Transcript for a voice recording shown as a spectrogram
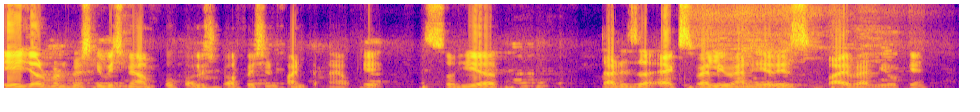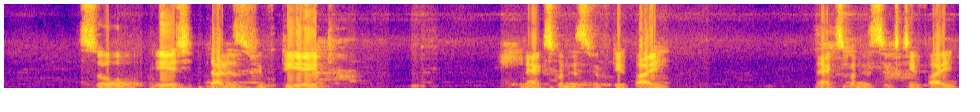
age और blood pressure के बीच में आपको correlation coefficient find करना है okay so here that is the x value and here is y value okay So age that is 58, next one is 55, next one is 65,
